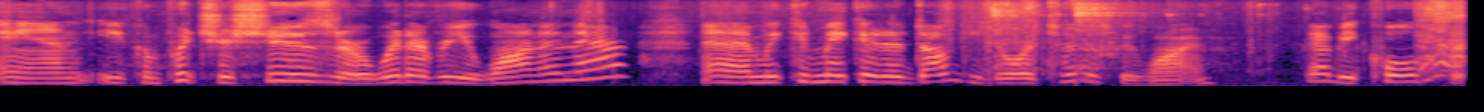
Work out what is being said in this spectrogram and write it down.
and you can put your shoes or whatever you want in there, and we could make it a doggy door too if we want. That'd be cool for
